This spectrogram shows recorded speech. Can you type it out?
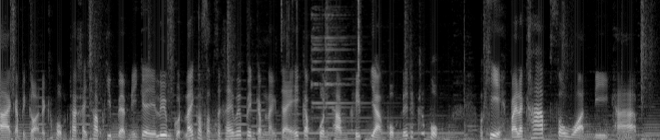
ลากันไปก่อนนะครับผม ถ้าใครชอบคลิปแบบนี้ก็อย่าลืมกดไลค์กด subscribe เพื่อเป็นกำลังใจให้กับคนทำคลิปอย่างผมด้วยนะครับผม โอเค ไปแล้วครับ สวัสดีครับ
